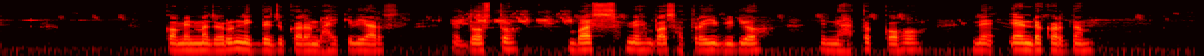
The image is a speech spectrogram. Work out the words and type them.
कमेंट में ज़रूर लिख दे जो करण भाई के लिए यार। दोस्तों बस मैं बस हतरा वीडियो यहाँ तक कहो ने एंड कर दम।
